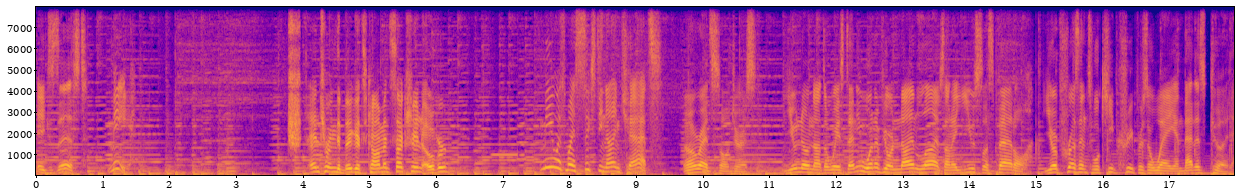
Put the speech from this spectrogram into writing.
exist, me. Entering the bigots comment section, over. Me with my 69 cats. Alright, soldiers. You know not to waste any one of your nine lives on a useless battle. Your presence will keep creepers away, and that is good.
